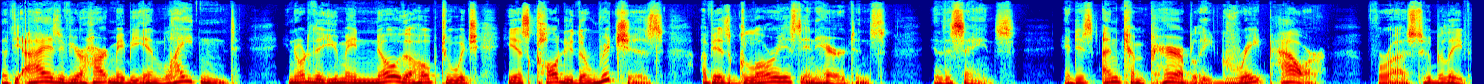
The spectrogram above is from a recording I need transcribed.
that the eyes of your heart may be enlightened in order that you may know the hope to which He has called you, the riches of his glorious inheritance in the saints and his uncomparably great power for us who believe.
